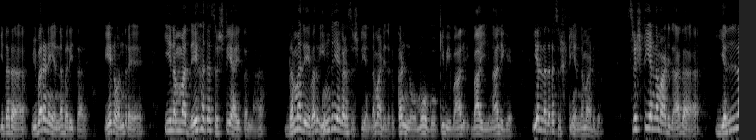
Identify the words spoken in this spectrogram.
ಇದರ ವಿವರಣೆಯನ್ನ ಬರೀತಾರೆ. ಏನು ಅಂದ್ರೆ, ಈ ನಮ್ಮ ದೇಹದ ಸೃಷ್ಟಿ ಆಯ್ತಲ್ಲ, ಬ್ರಹ್ಮದೇವರು ಇಂದ್ರಿಯಗಳ ಸೃಷ್ಟಿಯನ್ನ ಮಾಡಿದರು. ಕಣ್ಣು, ಮೂಗು, ಕಿವಿ, ಬಾಲಿ, ಬಾಯಿ, ನಾಲಿಗೆ. ಎಲ್ಲದರ ಸೃಷ್ಟಿಯನ್ನು ಮಾಡಿದರು. ಸೃಷ್ಟಿಯನ್ನು ಮಾಡಿದಾಗ ಎಲ್ಲ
